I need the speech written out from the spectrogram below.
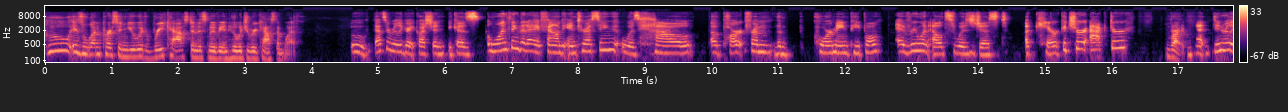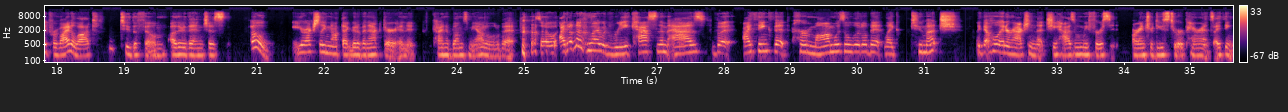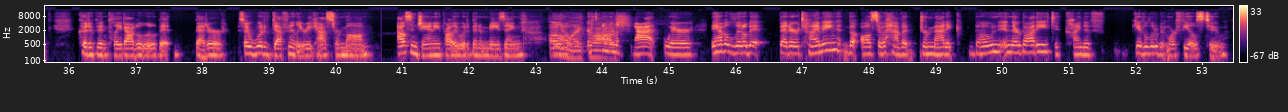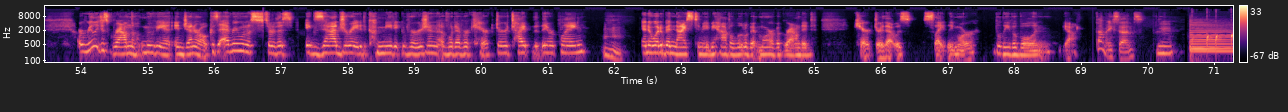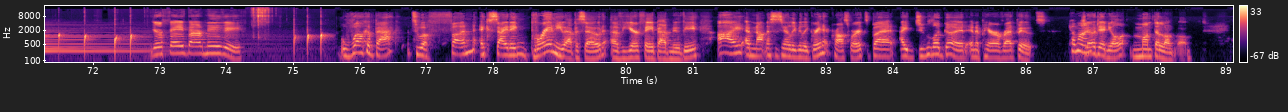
Who is one person you would recast in this movie and who would you recast them with? Ooh, that's a really great question because one thing that I found interesting was how, apart from the core main people, everyone else was just a caricature actor Right. that didn't really provide a lot to the film other than just, oh, you're actually not that good of an actor. And it kind of bums me out a little bit. so I don't know who I would recast them as, but I think that her mom was a little bit like too much. Like that whole interaction that she has when we first are introduced to her parents, I think could have been played out a little bit better. So I would have definitely recast her mom. Allison Janney probably would have been amazing. Oh You know, my or someone like gosh. that where they have a little bit better timing but also have a dramatic bone in their body to kind of give a little bit more feels to or really just ground the movie in, in general because everyone was sort of this exaggerated comedic version of whatever character type that they were playing Mhm. and it would have been nice to maybe have a little bit more of a grounded character that was slightly more believable and yeah That makes sense. Mm. Your favorite movie. Welcome back to a fun, exciting, brand new episode of Your Fave Bad Movie. I am not necessarily really great at crosswords, but I do look good in a pair of red boots. come on Joe Daniel Montelongo.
